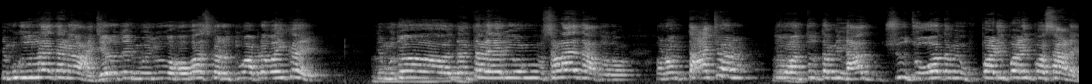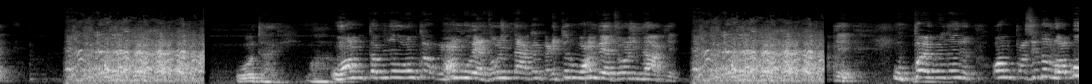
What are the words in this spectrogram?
તે મું કીધું લાતા ને હાજર હતો મેં હવાસ કરું તું આપણે વહી કર. તે હું તો દંતાળ હેરી સડાય જતો હતો. અને આમ તાચો ને તો અંત તમે ના શું જોવો તમે ઉપાડી ઉપાડી પસાડે. ઓ તારી ઓમ તમે જો ઓમ ઓમ વેચોળી નાખે ઘડી તો વેચોળી નાખે. ઉપર વેચોળી, ઓમ પછી તો લોબો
